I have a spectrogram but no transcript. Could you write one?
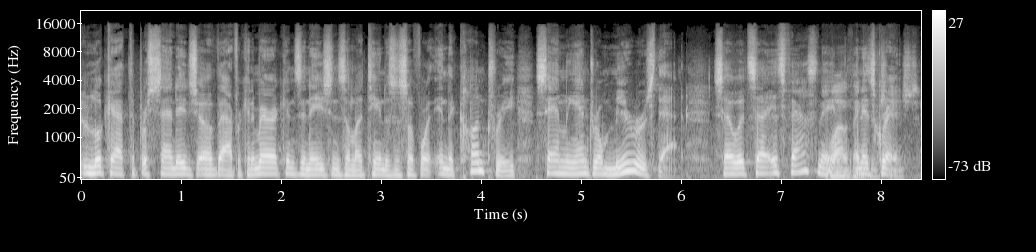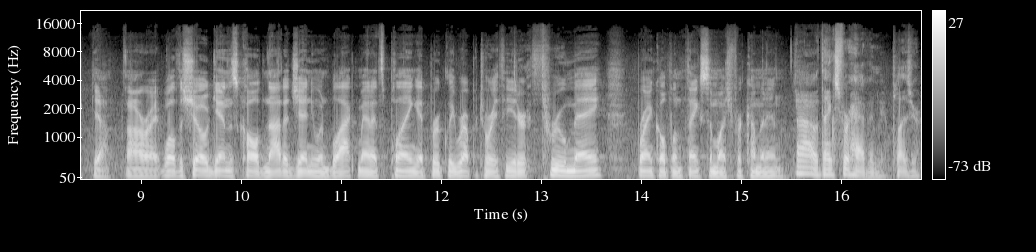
look at the percentage of African Americans and Asians and Latinos and so forth in the country, San Leandro mirrors that. So it's uh, it's fascinating and it's great. Changed. Yeah. All right. Well, the show again is called Not a Genuine Black Man. It's playing at Berkeley Repertory Theater through May. Brian Copeland, thanks so much for coming in. Oh, thanks for having me. Pleasure.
